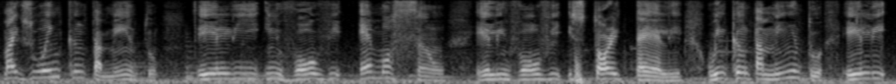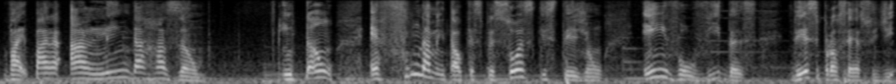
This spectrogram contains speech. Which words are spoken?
mas o encantamento ele envolve emoção, ele envolve storytelling. O encantamento ele vai para além da razão. Então, é fundamental que as pessoas que estejam envolvidas desse processo de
